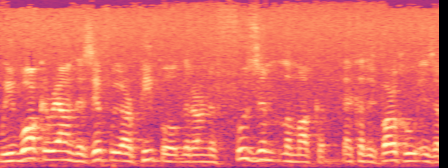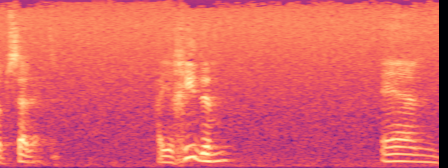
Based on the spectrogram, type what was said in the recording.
we walk around as if we are people that are nefuzim lamakam, that Kadosh Baruch Hu is upset at. Hayachidim and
